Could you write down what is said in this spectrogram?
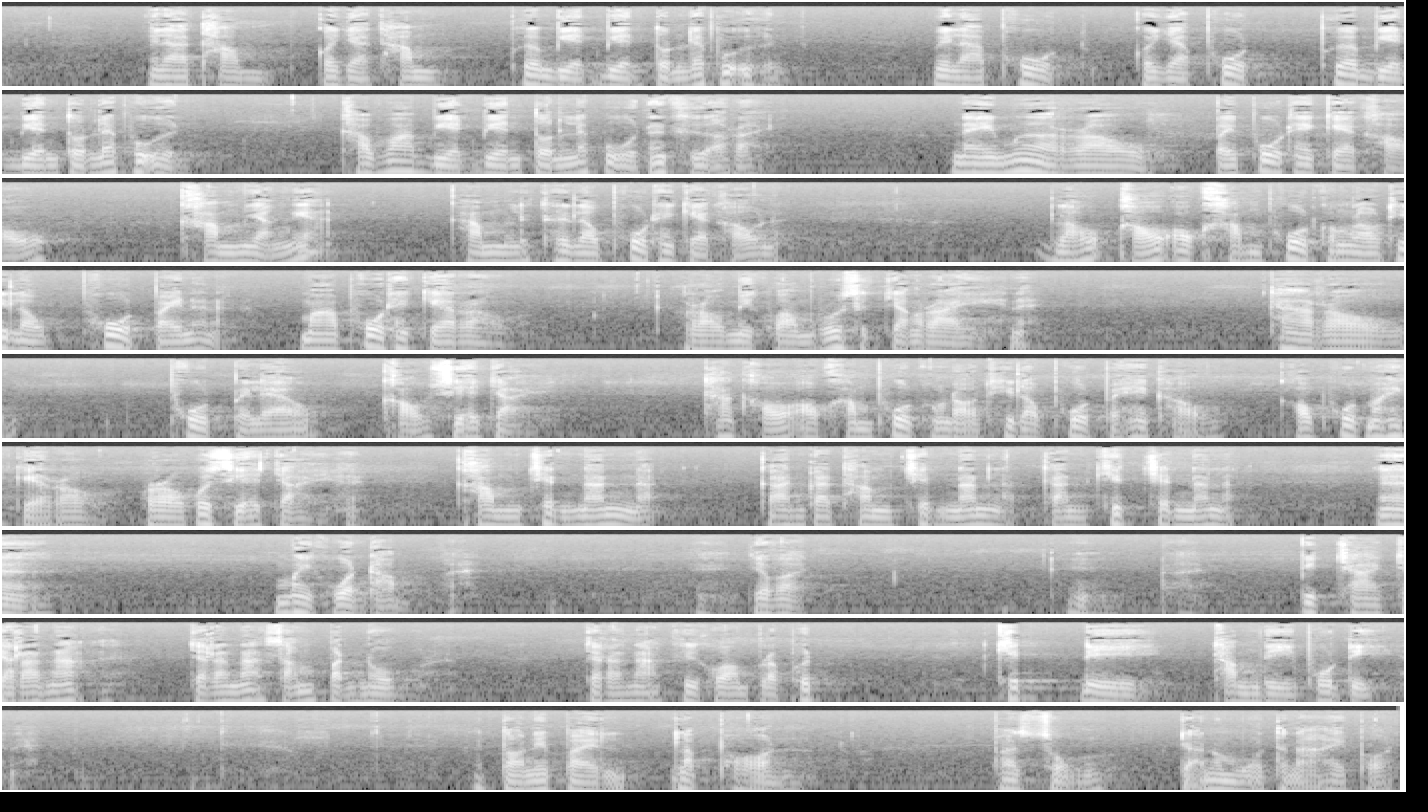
เวลาทำ ก็อย่าทำเพื่อเบียดเบียนตนและผู้อื่น เวลาพูดก็อย่าพูดเพื่อเบียดเบียนตนและผู้อื่นคำว่าเบียดเบียนตนและผู้อื่นนั่นคืออะไร ในเมื่อเราไปพูดให้แก่เขาคำอย่างเนี้ยคคำที่เราพูดให้แก่เขาเนะ่ยแล้วเขาเอาคำพูดของเราที่เราพูดไปนั่นมาพูดให้แก่เรา เรามีความรู้สึกอย่างไรนะถ้าเราพูดไปแล้ว เขาเสียใจ ถ้าเขาเอาคำพูดของเราที่เราพูดไปให้เขา เขาพูดมาให้แก่เรา เราก็เสียใจคำเช่นนั้นนะ่ะ การกระทำเช่นนั้นละ่ะ การคิดเช่นนั้นละ่ะไม่ควรทำจะว่าปิชาจารณะ จารณะสัมปันโนจารณะคือความประพฤติ คิดดีทำดีพูดดี ตอนนี้ไปรับพร พระสงฆ์จะอนุโมทนาให้พร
